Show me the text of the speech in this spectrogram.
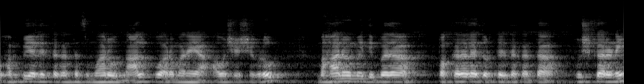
ಹಂಪಿಯಲ್ಲಿರ್ತಕ್ಕಂಥ ಸುಮಾರು ನಾಲ್ಕು ಅರಮನೆಯ ಅವಶೇಷಗಳು, ಮಹಾನವಮಿ ದಿಬ್ಬದ ಪಕ್ಕದಲ್ಲೇ ದೊರೆತಿರ್ತಕ್ಕಂಥ ಪುಷ್ಕರಣಿ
